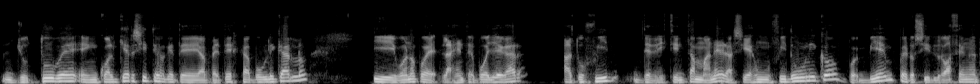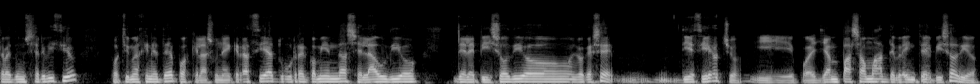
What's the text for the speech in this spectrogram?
YouTube, en cualquier sitio que te apetezca publicarlo. Y bueno, pues la gente puede llegar a tu feed de distintas maneras. Si es un feed único, pues bien, pero si lo hacen a través de un servicio, pues tú imagínate pues que la Sunecracia tú recomiendas el audio del episodio, yo qué sé, 18 y pues ya han pasado más de 20 episodios.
